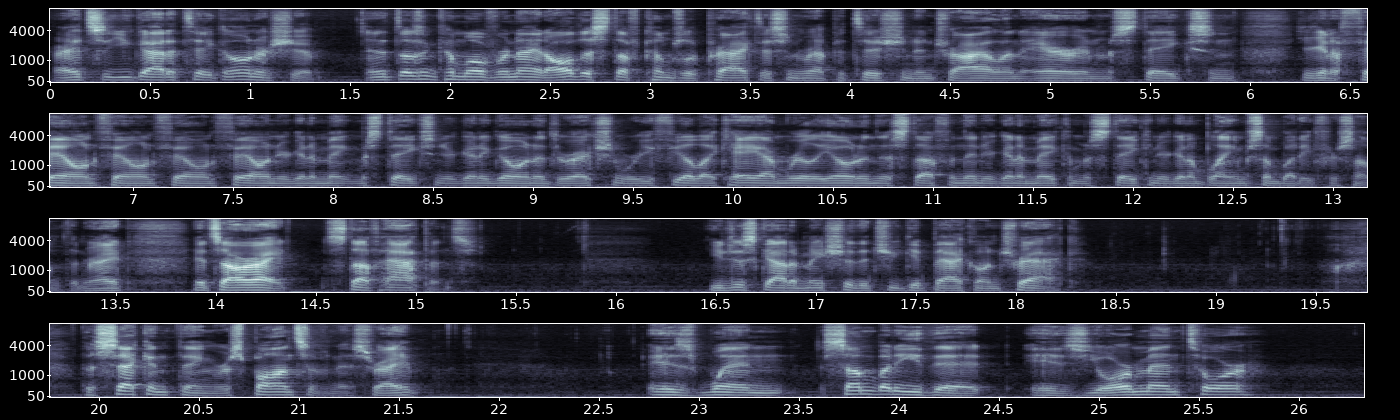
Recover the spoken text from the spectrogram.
Right, so you got to take ownership. And it doesn't come overnight. All this stuff comes with practice and repetition and trial and error and mistakes. And you're going to fail and fail and fail and fail. And you're going to make mistakes. And you're going to go in a direction where you feel like, hey, I'm really owning this stuff. And then you're going to make a mistake and you're going to blame somebody for something, right? It's all right. Stuff happens. You just got to make sure that you get back on track. The second thing, responsiveness, right? Is when somebody that is your mentor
